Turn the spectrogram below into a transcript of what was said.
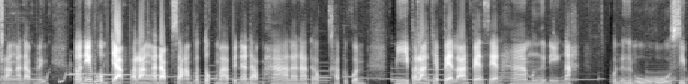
พลังอันดับหนึ่งตอนนี้ผมจากพลังอันดับ 3 ก็ตกมาเป็นอันดับ 5 แล้วนะครับทุกคนมีพลังแค่8ล้าน8แสนห้าหมื่นเองนะคนอื่นอู้หูสิบ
